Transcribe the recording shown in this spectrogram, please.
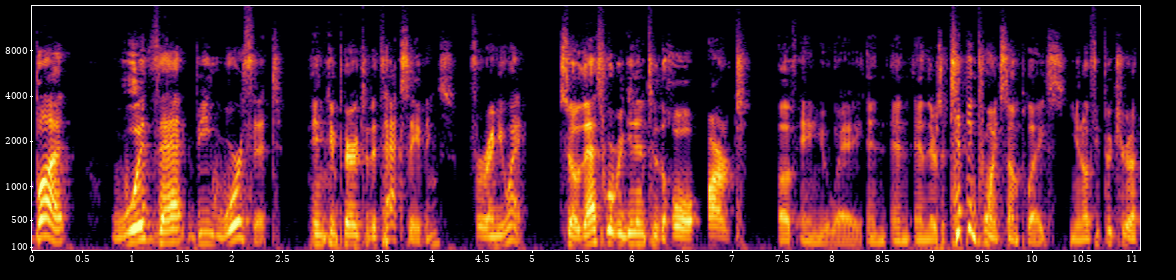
But would that be worth it in compared to the tax savings for NUA? So that's where we get into the whole art of NUA. And, and, and there's a tipping point someplace. You know, if you picture a,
